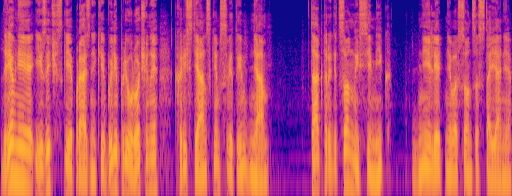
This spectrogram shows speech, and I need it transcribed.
Древние языческие праздники были приурочены к христианским святым дням. Так традиционный семик, дни летнего солнцестояния,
